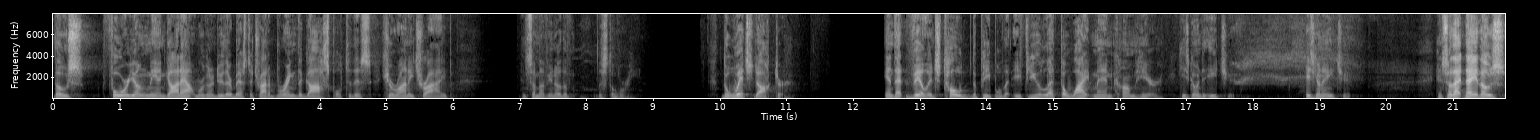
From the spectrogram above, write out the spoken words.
those four young men got out and were going to do their best to try to bring the gospel to this Huaorani tribe. And some of you know the, the story. The witch doctor in that village told the people that if you let the white man come here, he's going to eat you. He's going to eat you. And so that day, those,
